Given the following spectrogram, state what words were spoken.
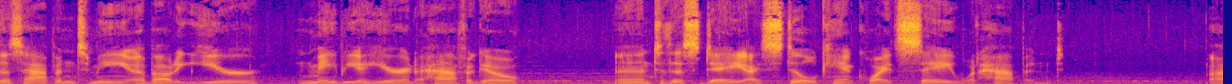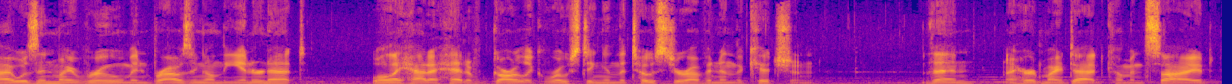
This happened to me about a year, maybe a year and a half ago, and to this day I still can't quite say what happened. I was in my room and browsing on the internet while I had a head of garlic roasting in the toaster oven in the kitchen. Then I heard my dad come inside,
